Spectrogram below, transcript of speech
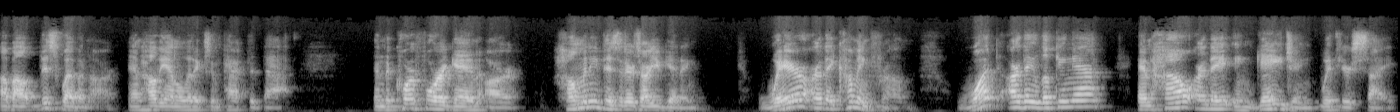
about this webinar and how the analytics impacted that. And the core four again are how many visitors are you getting? Where are they coming from? What are they looking at? And how are they engaging with your site?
